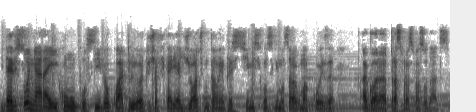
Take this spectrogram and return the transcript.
e deve sonhar aí com um possível 4 e 8, já ficaria de ótimo tamanho para esse time se conseguir mostrar alguma coisa agora para as próximas rodadas.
